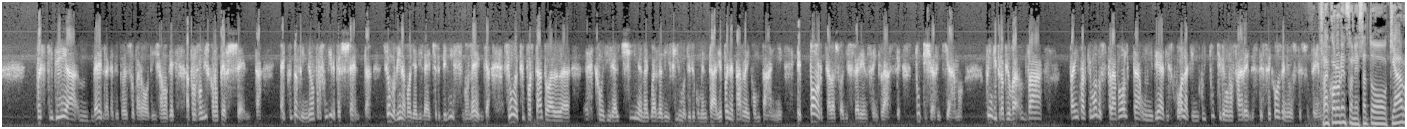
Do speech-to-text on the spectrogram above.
Quest'idea bella che ha detto adesso Parodi, diciamo che approfondiscono per scelta, Ecco, i bambini devono approfondire per scelta. Se uno viene a voglia di leggere, benissimo, legga. Se uno è più portato al, eh, dire, al cinema e guarda dei film o dei documentari e poi ne parla ai compagni e porta la sua differenza in classe, tutti ci arricchiamo. Quindi proprio va, va, va in qualche modo stravolta un'idea di scuola in cui tutti devono fare le stesse cose nello stesso tempo. Franco Lorenzoni è stato chiaro.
